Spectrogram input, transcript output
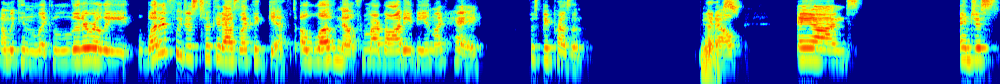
and we can like literally what if we just took it as like a gift a love note from our body being like hey just be present. Yes. you know? And and just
